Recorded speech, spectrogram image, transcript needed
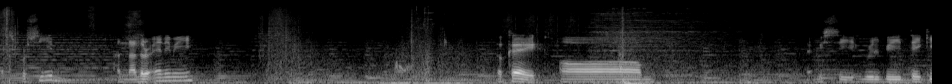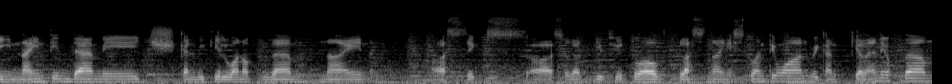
let's proceed another enemy okay um let me see we'll be taking 19 damage. Can we kill one of them? 9 uh, 6 uh, so that gives you 12 plus 9 is 21 we can't kill any of them.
